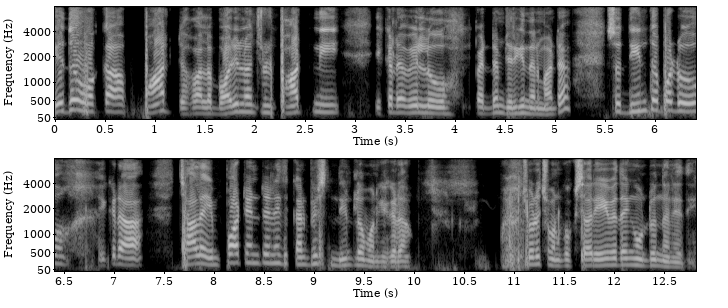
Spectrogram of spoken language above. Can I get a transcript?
ఏదో ఒక పార్ట్ వాళ్ళ బాడీలోంచి ఉన్న పార్ట్‌ని ఇక్కడ వీళ్ళు పెట్టడం జరిగిందనమాట. సో, దీంతో పాటు ఇక్కడ చాలా ఇంపార్టెంట్ అనేది కనిపిస్తుంది దీంట్లో మనకి ఇక్కడ. చూడొచ్చు మనకు ఒకసారి ఏ విధంగా ఉంటుంది అనేది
